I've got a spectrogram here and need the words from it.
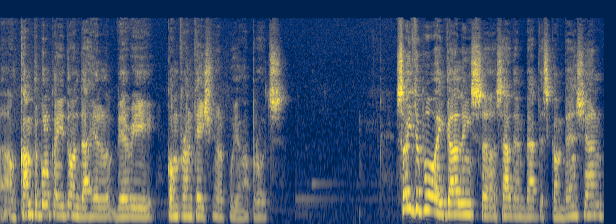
ah, uncomfortable kayo doon dahil very confrontational po yung approach. So ito po ay galing sa Southern Baptist Convention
